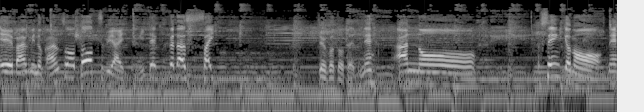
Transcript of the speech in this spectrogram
えー、番組の感想とつぶやいてみてください。ということでね、あのー、選挙のね、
